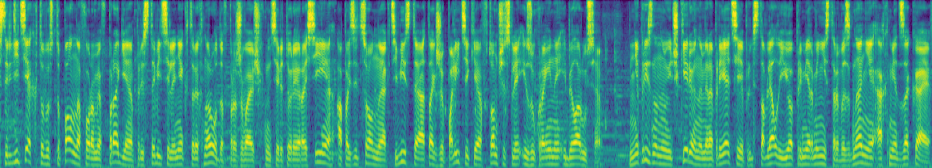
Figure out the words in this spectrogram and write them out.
Среди тех, кто выступал на форуме в Праге, представители некоторых народов, проживающих на территории России, оппозиционные активисты, а также политики, в том числе из Украины и Беларуси. Непризнанную Ичкерию на мероприятии представлял ее премьер-министр в изгнании Ахмед Закаев.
